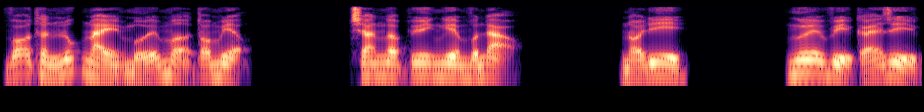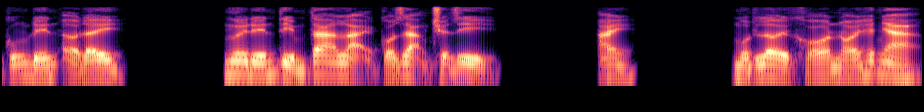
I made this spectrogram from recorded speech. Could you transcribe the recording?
võ thần lúc này mới mở to miệng. Tràn ngập uy nghiêm vấn đạo. Nói đi, ngươi vì cái gì cũng đến ở đây? Ngươi đến tìm ta lại có dạng chuyện gì? Ai? Một lời khó nói hết nha.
